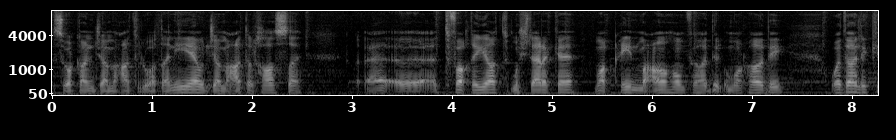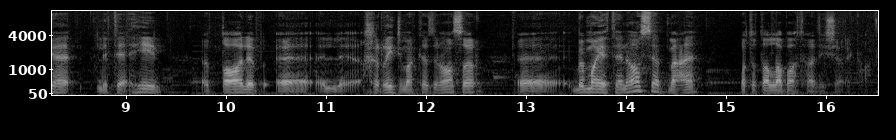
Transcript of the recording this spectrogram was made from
سواء كان الجامعات الوطنية والجامعات الخاصة آه، آه، اتفاقيات مشتركة موقعين معاهم في هذه الأمور هذه وذلك لتأهيل الطالب ال- خريج مركز ناصر بما يتناسب مع متطلبات هذه الشركات.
